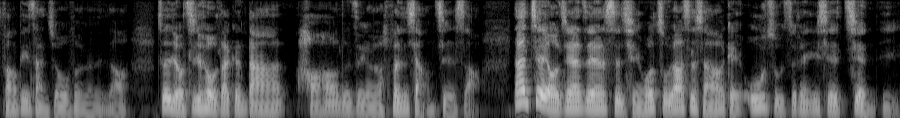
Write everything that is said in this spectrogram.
房地产纠纷的，你知道？就是有机会我再跟大家好好的这个分享介绍。但借由今天这件事情，我主要是想要给屋主这边一些建议。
